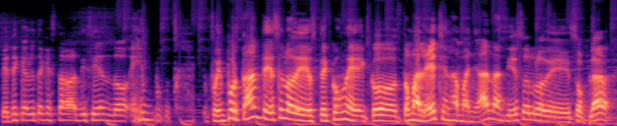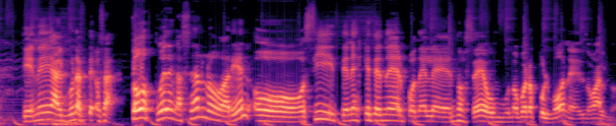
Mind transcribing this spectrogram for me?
Fíjate que ahorita que estabas diciendo, fue importante eso lo de usted come, toma leche en las mañanas y eso lo de soplar. ¿Tiene alguna, o sea, ¿Todos pueden hacerlo, Ariel? ¿O sí tienes que tener, ponerle, no sé, unos buenos pulmones o algo?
